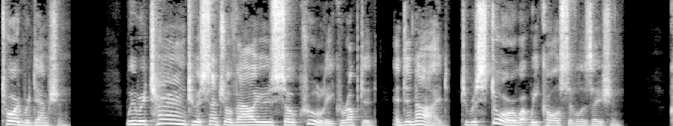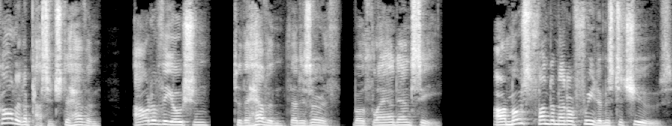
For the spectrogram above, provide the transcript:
toward redemption. We return to essential values so cruelly corrupted and denied to restore what we call civilization. Call it a passage to heaven, out of the ocean to the heaven that is earth, both land and sea. Our most fundamental freedom is to choose.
